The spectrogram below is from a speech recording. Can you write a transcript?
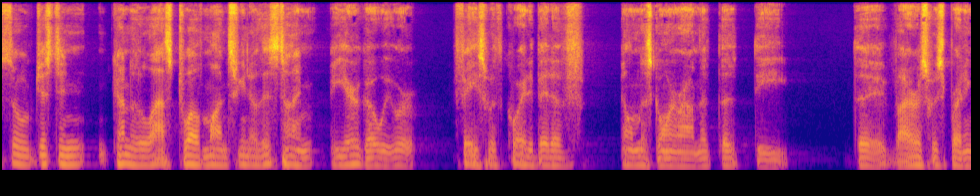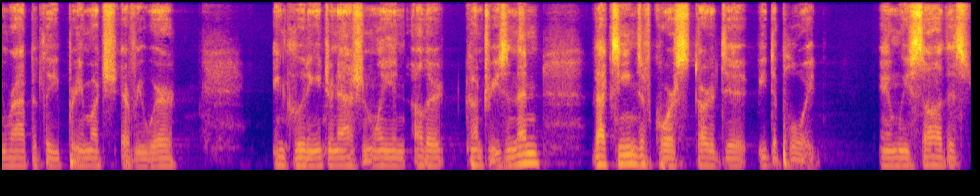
So just in kind of the last 12 months, you know, this time a year ago, we were faced with quite a bit of illness going around. The, the, the, the virus was spreading rapidly pretty much everywhere, including internationally in other countries. And then vaccines, of course, started to be deployed. And we saw this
